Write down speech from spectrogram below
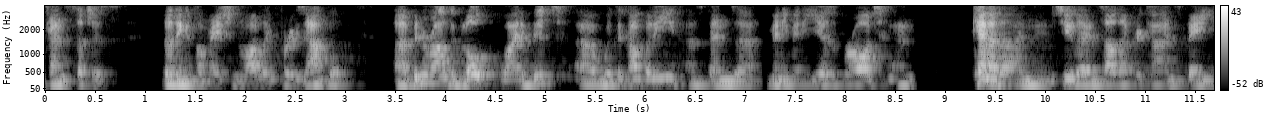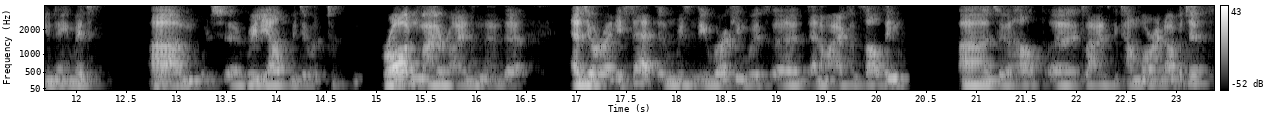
trends such as building information modeling, for example. I've been around the globe quite a bit with the company. I spent many, many years abroad and Canada and Chile and South Africa and Spain, you name it, um, which uh, really helped me to, to broaden my horizon and uh, as you already said, I'm recently working with uh, Consulting uh, to help uh, clients become more innovative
